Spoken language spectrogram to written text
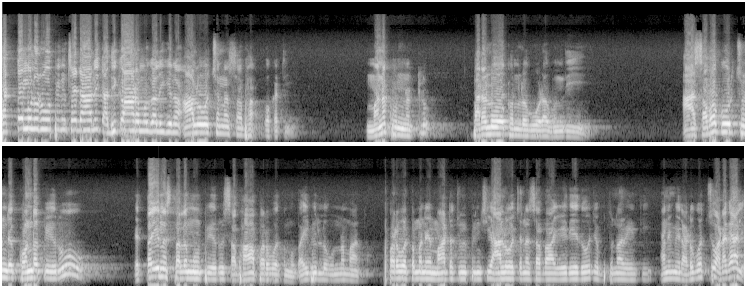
చట్టములు రూపించడానికి అధికారము కలిగిన ఆలోచన సభ ఒకటి. మనకున్నట్లు పరలోకంలో కూడా ఉంది. ఆ సభ కూర్చుండే కొండ పేరు ఎత్తైన స్థలము పేరు సభా పర్వతము బైబిల్లో ఉన్న మాట. పర్వతం అనే మాట చూపించి ఆలోచన సభ ఏదేదో చెబుతున్నావేంటి అని మీరు అడగొచ్చు అడగాలి.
